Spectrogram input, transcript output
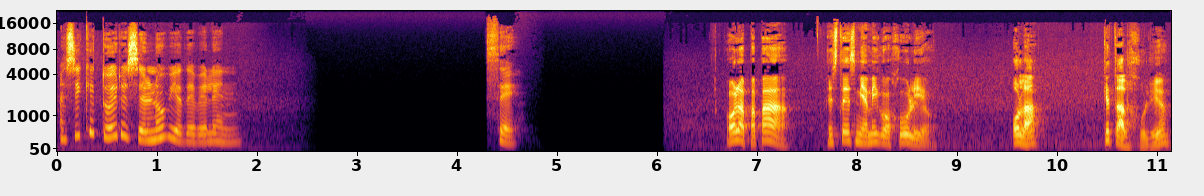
Así que tú eres el novio de Belén. C. Hola papá, este es mi amigo Julio. Hola, ¿qué tal Julio?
